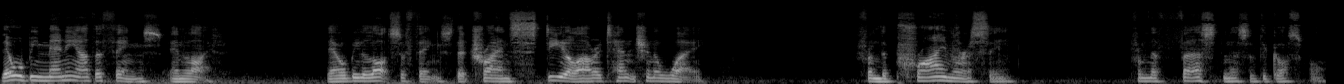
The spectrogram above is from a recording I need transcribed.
There will be many other things in life. There will be lots of things that try and steal our attention away from the primacy, from the firstness of the gospel,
